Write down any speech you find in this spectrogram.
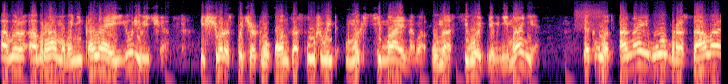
Авраамова Николая Юрьевича, еще раз подчеркну, он заслуживает максимального у нас сегодня внимания – так вот, она его бросала,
